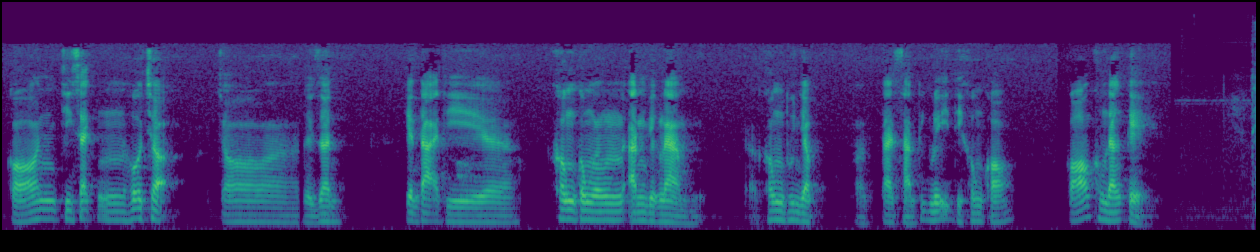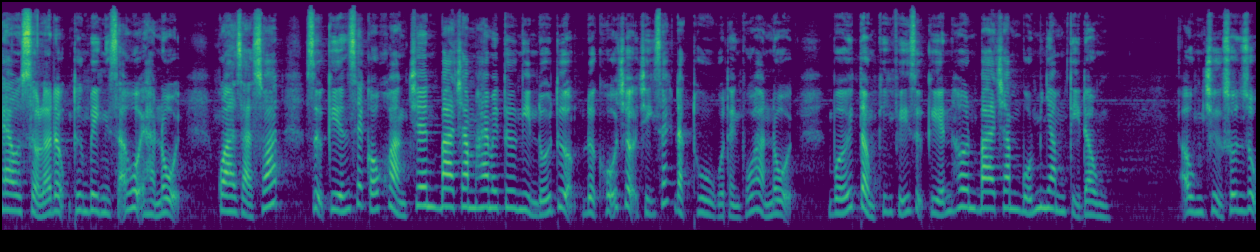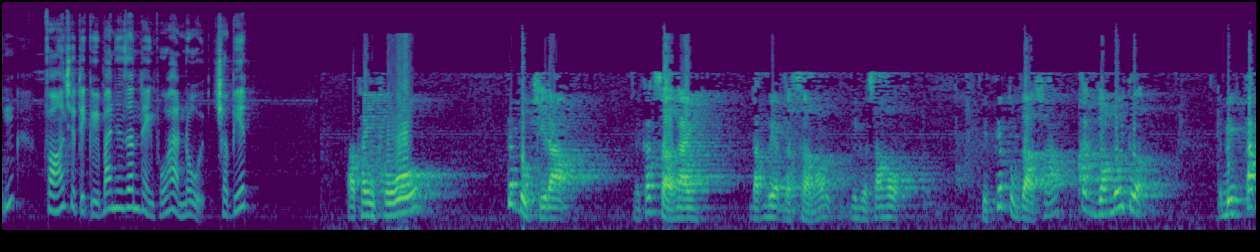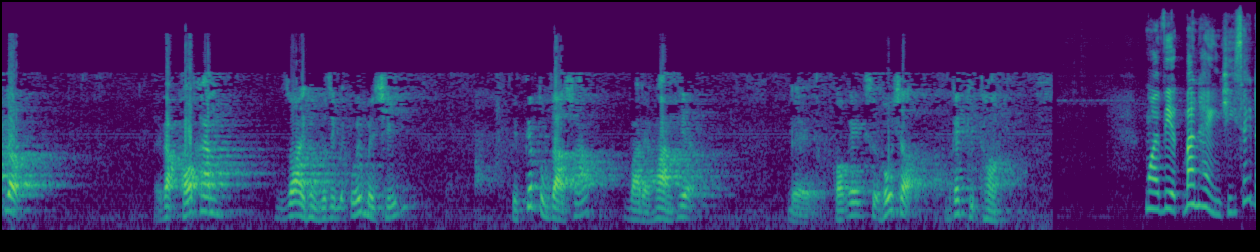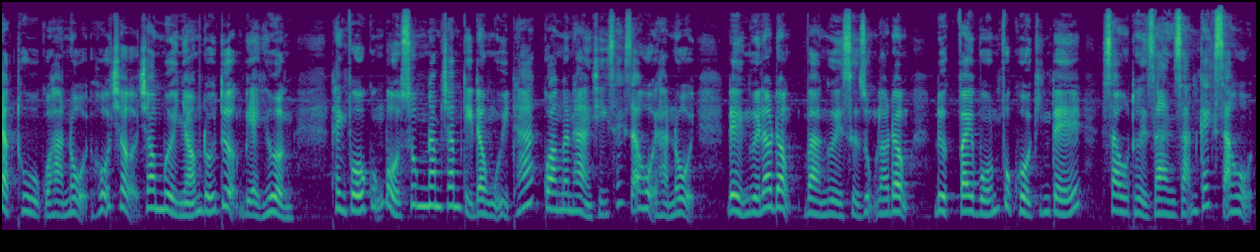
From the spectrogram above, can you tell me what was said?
có chính sách hỗ trợ cho người dân. Hiện tại thì không công ăn việc làm, không thu nhập, tài sản tích lũy thì không có, có không đáng kể. Theo Sở Lao động Thương binh Xã hội Hà Nội, qua giả soát, dự kiến sẽ có khoảng trên 324.000 đối tượng được hỗ trợ chính sách đặc thù của thành phố Hà Nội với tổng kinh phí dự kiến hơn 345 tỷ đồng. Ông Trử Xuân Dũng, Phó Chủ tịch Ủy ban nhân dân thành phố Hà Nội cho biết. À, thành phố tiếp tục chỉ đạo các sở ngành, đặc biệt là Sở Lao động Thương binh và Xã hội thì tiếp tục giả soát các nhóm đối tượng bị tác động gặp khó khăn do ảnh hưởng của dịch bệnh Covid-19 thì tiếp tục giả soát và để hoàn thiện để có cái sự hỗ trợ một cách kịp thời. Ngoài việc ban hành chính sách đặc thù của Hà Nội hỗ trợ cho 10 nhóm đối tượng bị ảnh hưởng, thành phố cũng bổ sung 500 tỷ đồng ủy thác qua Ngân hàng Chính sách Xã hội Hà Nội để người lao động và người sử dụng lao động được vay vốn phục hồi kinh tế sau thời gian giãn cách xã hội.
